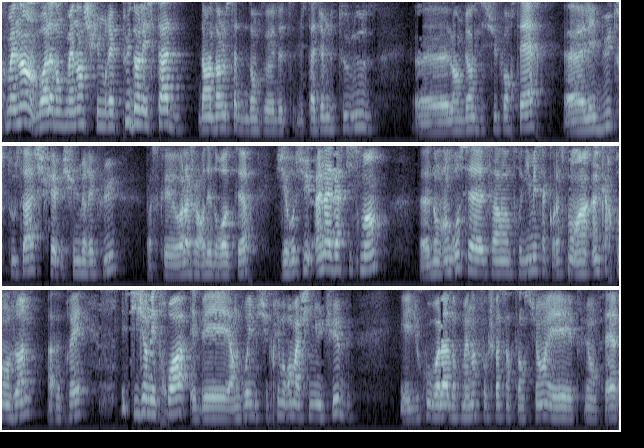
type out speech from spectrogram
Donc maintenant, voilà, donc maintenant je filmerai plus dans les stades, dans, dans le stade, donc euh, le stadium de Toulouse, euh, l'ambiance des supporters, euh, les buts, tout ça, je, je filmerai plus parce que voilà, je vais avoir des droits d'auteur. J'ai reçu un avertissement, donc en gros, ça, entre guillemets, ça correspond à un, carton jaune à peu près. Et si j'en ai trois, et eh ben en gros, ils me supprimeront ma chaîne YouTube. Et du coup, voilà, donc maintenant, il faut que je fasse attention et plus en faire.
